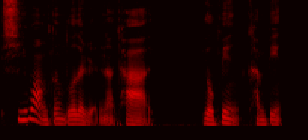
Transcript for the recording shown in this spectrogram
希望更多的人呢，他有病看病。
